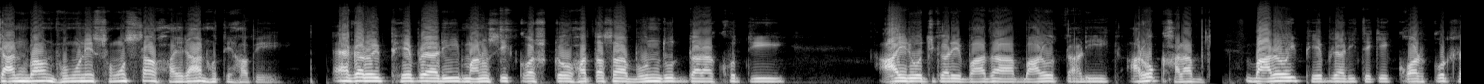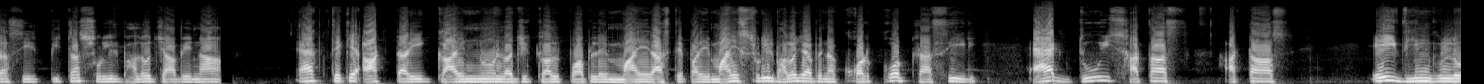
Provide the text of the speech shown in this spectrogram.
যানবাহন ভ্রমণের সমস্যা হয়রান হতে হবে। এগারোই ফেব্রুয়ারি মানসিক কষ্ট, হতাশা, বন্ধুর দ্বারা ক্ষতি, আয় রোজগারে বাধা, বারো তারিখ আরও খারাপ। বারোই ফেব্রুয়ারি থেকে কর্কট রাশির পিতার শরীর ভালো যাবে না। এক থেকে আট তারিখ গাইনোলজিক্যাল প্রবলেম মায়ের আসতে পারে। মায়ের শরীর ভালো যাবে না। কর্কট রাশির এক, দুই, সাতাশ আটাশ এই দিনগুলো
